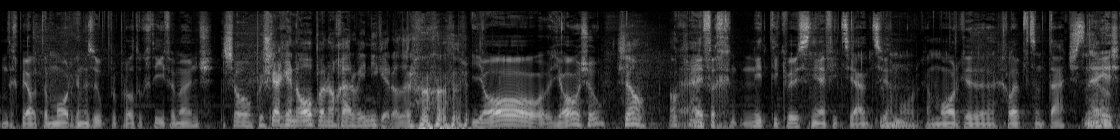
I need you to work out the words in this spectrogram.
Und ich bin halt am Morgen ein super produktiver Mensch. Schon, bist du gegen oben nachher weniger, oder? Ja, ja, schon. Schon, okay. Einfach nicht die gewisse Effizienz wie am Mhm. Morgen. Am Morgen klopft es und tätscht es. Nein, es,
